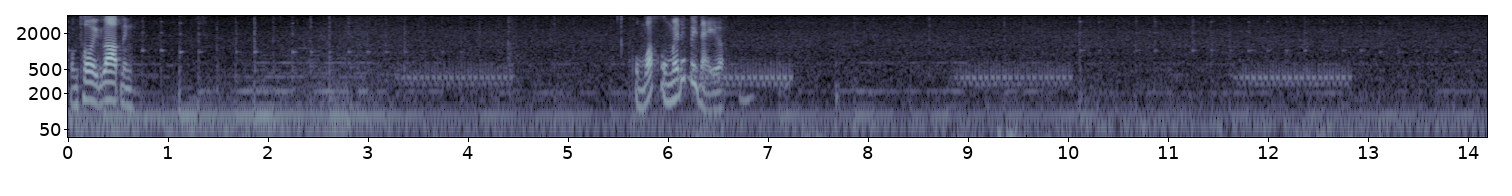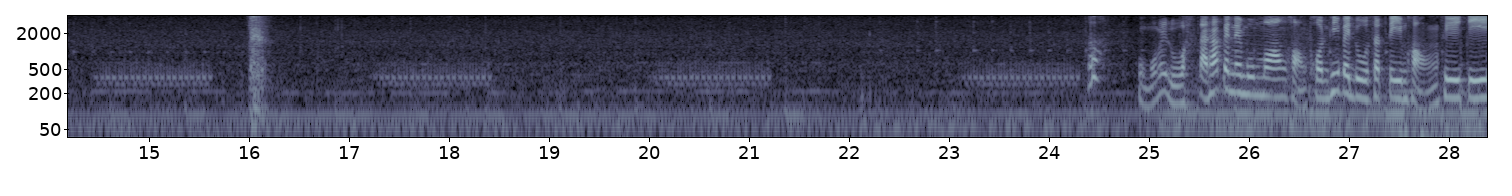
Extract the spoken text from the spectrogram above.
ผมโทรอีกรอบหนึ่งผมว่าคงไม่ได้ไปไหนหรอก ผมก็ไม่รู้แต่ถ้าเป็นในมุมมองของคนที่ไปดูสตรีมของ CG เ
